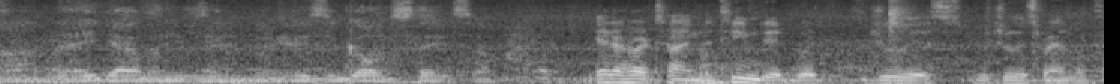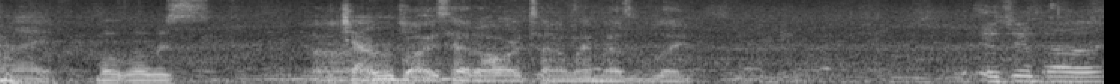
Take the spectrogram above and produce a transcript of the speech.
um, that he got when he was in when he was in Golden State. So. You had a hard time. The team did with Julius with Julius Randle tonight. What, what was the Uh, challenge? everybody's had a hard time with him as of late. Is it uh,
